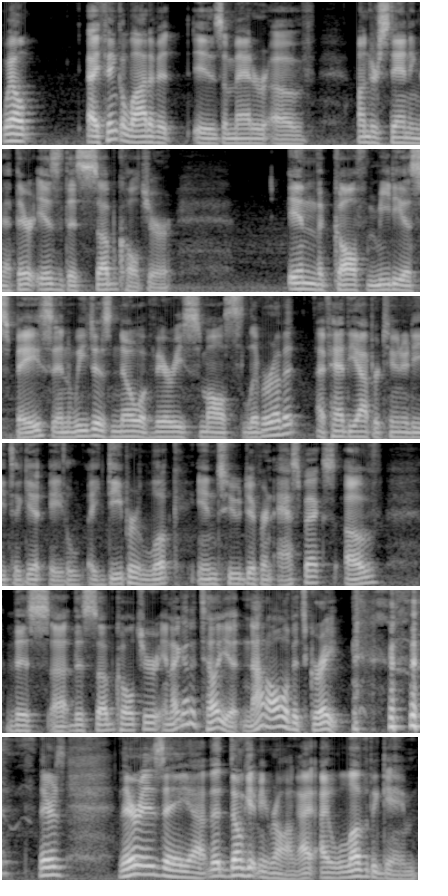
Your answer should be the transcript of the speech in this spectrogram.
Well, I think a lot of it is a matter of understanding that there is this subculture in the golf media space, and we just know a very small sliver of it. I've had the opportunity to get a, a deeper look into different aspects of this uh, this subculture, and I got to tell you, not all of it's great. There's there is a uh, don't get me wrong, I, I love the game.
